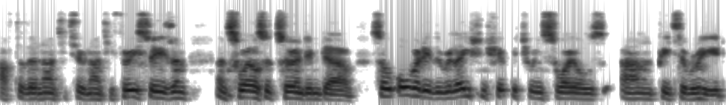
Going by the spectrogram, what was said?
after the 92 93 season, and Swales had turned him down. So already the relationship between Swales and Peter Reid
